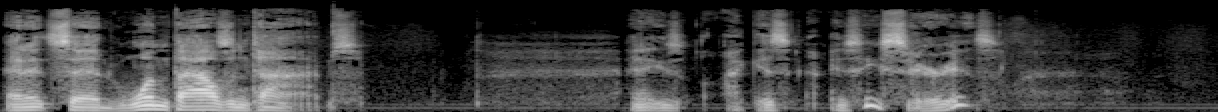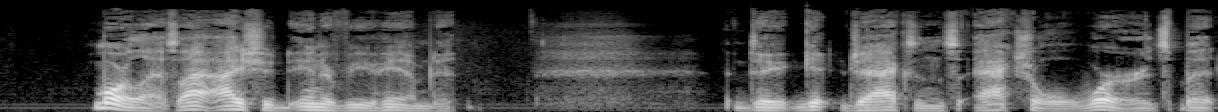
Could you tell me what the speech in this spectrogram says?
and it said one thousand times. And he's like, is is he serious? More or less. I, I should interview him to to get Jackson's actual words, but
